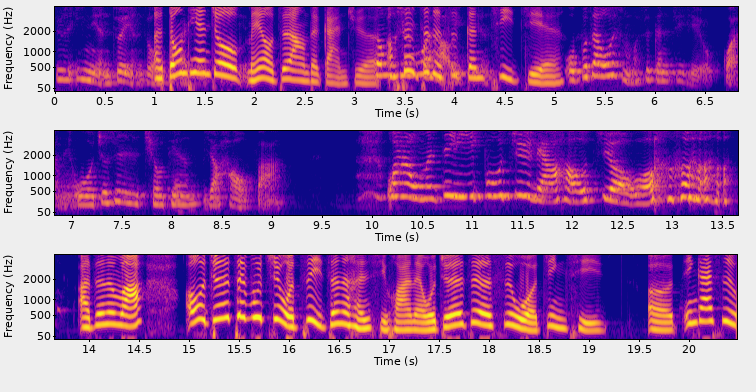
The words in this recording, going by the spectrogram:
就是一年最严重的呃，冬天就没有这样的感觉哦，所以这个是跟季节我不知道为什么是跟季节有关呢、我就是秋天比较好发。哇，我们第一部剧聊好久哦。啊，真的吗？哦，我觉得这部剧我自己真的很喜欢呢、我觉得这个是我近期呃，应该是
